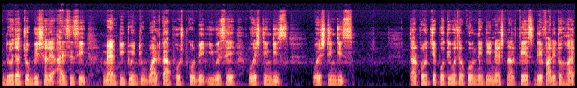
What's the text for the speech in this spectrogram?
দু হাজার চব্বিশ সালে ICC men T twenty world cup host করবে USA West Indies West Indies তারপর হচ্ছে প্রতি বছর কোন দিনটি ন্যাশনাল পেস ডে পালিত হয়?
